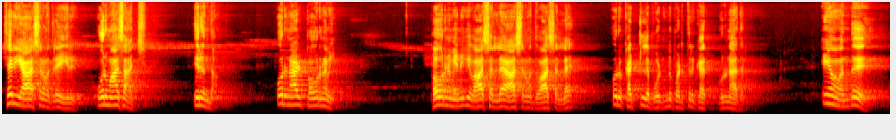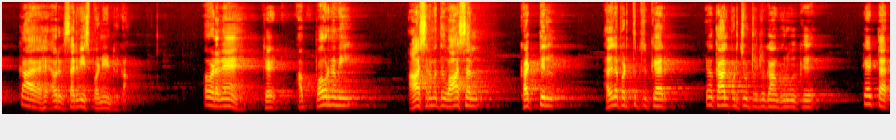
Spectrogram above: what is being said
சரி ஆசிரமத்தில் இரு. ஒரு மாதம் ஆச்சு. இருந்தான். ஒரு நாள் பௌர்ணமி. பௌர்ணமி அன்றைக்கி வாசலில் ஆசிரமத்து வாசலில் ஒரு கட்டில் போட்டு படுத்திருக்கார் குருநாதர். இவன் வந்து கா அவருக்கு சர்வீஸ் பண்ணிகிட்டுருக்கான் உடனே கே அப் பௌர்ணமி ஆசிரமத்து வாசல் கட்டில் அதில் படுத்துட்ருக்கார். இவன் கால் பிடிச்சி விட்டுட்ருக்கான் குருவுக்கு. கேட்டார்.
